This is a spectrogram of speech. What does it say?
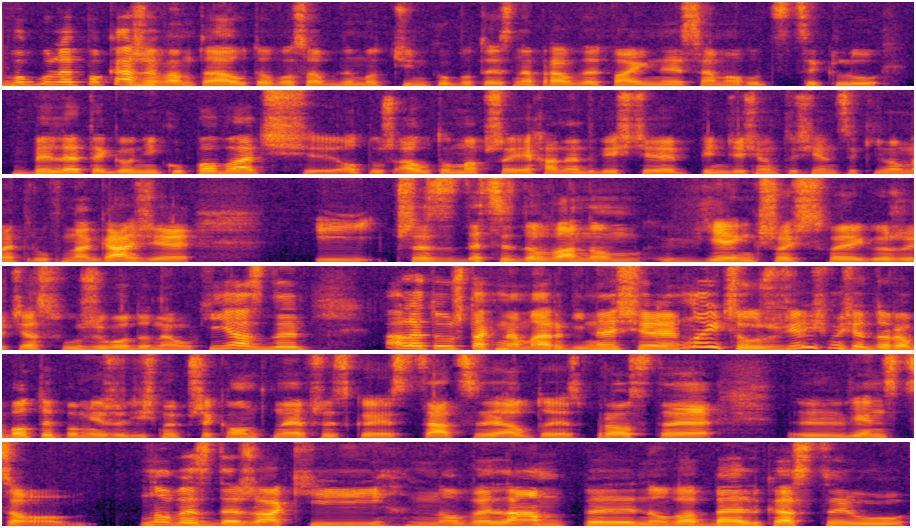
W ogóle pokażę Wam to auto w osobnym odcinku, bo to jest naprawdę fajny samochód z cyklu byle tego nie kupować. Otóż auto ma przejechane 250 tysięcy kilometrów na gazie i przez zdecydowaną większość swojego życia służyło do nauki jazdy, ale to już tak na marginesie. No i cóż, wzięliśmy się do roboty, pomierzyliśmy przekątne, wszystko jest cacy, auto jest proste, y, więc co? Nowe zderzaki, nowe lampy, nowa belka z tyłu,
